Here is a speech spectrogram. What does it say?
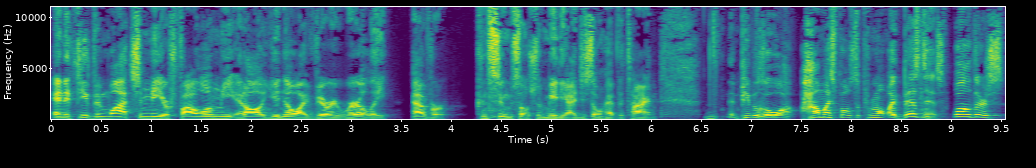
And if you've been watching me or following me at all, you know I very rarely ever consume social media. I just don't have the time. People go, well, how am I supposed to promote my business? Well, there's,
